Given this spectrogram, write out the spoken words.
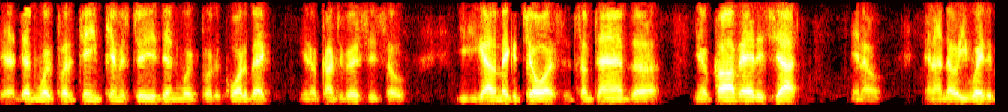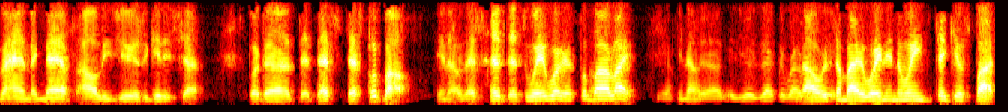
Yeah, it doesn't work for the team chemistry. It doesn't work for the quarterback, you know, controversy. So you, you got to make a choice. And sometimes, uh, you know, Kolb had his shot you know. And I know he waited behind McNabb all these years to get his shot. But uh that that's that's football. You know, that's that's the way it works. That's football life. Yeah. You know. Yeah, you're exactly right. There's always somebody waiting in the wings to take your spot,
